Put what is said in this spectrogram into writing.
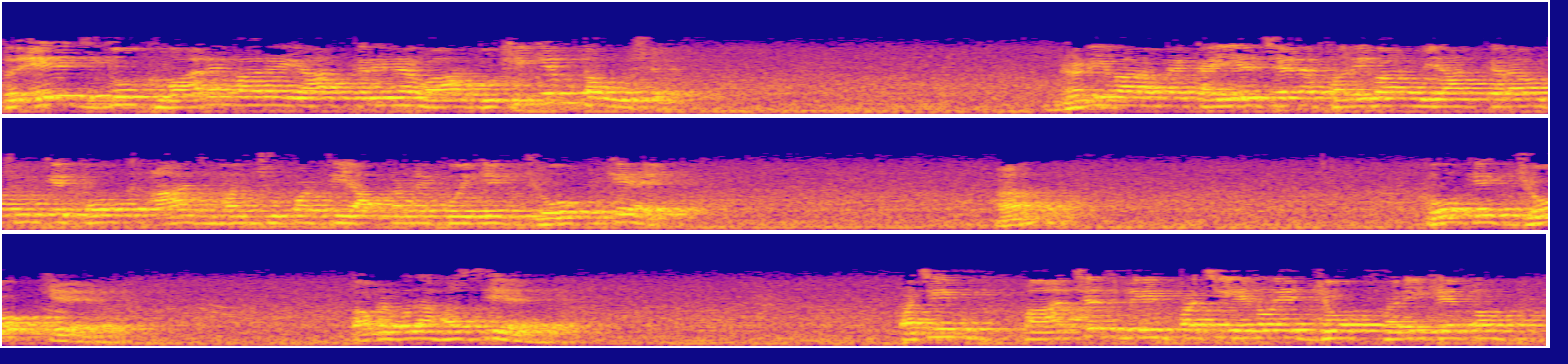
તો એ જ દુઃખ વારે વારે યાદ કરીને વાર દુઃખી કેમ થવું છે? ઘણી વાર અમે કહીએ છીએ ને ફરી વાર હું યાદ કરાવું છું કે કોક આ મંચ ઉપરથી આપણને કોઈક એક જોક કે હા? કોક એક જોક કે તો આપણે બધા હસીએ. પછી પાંચ જ મિનિટ પછી એનો એક જોક ફરી કહેતો.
